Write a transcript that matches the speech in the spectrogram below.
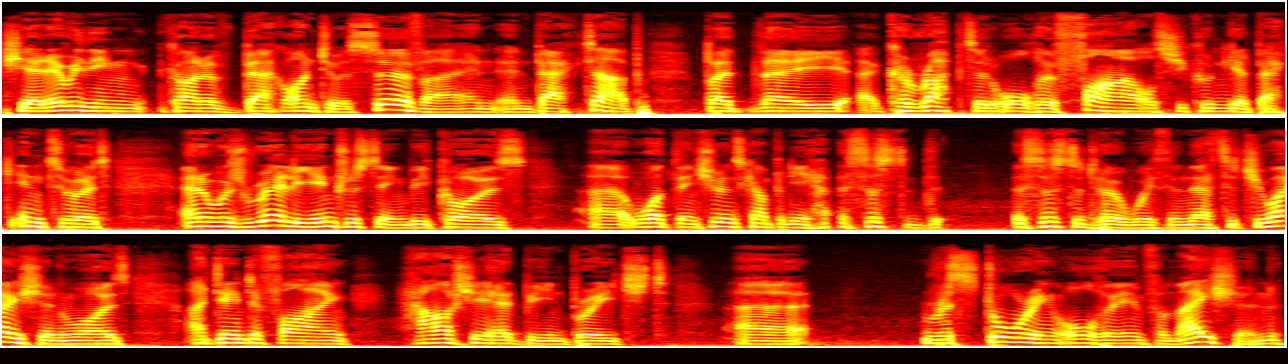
she had everything kind of back onto a server and, and backed up, but they corrupted all her files. She couldn't get back into it. And it was really interesting because uh, what the insurance company assisted assisted her with in that situation was identifying how she had been breached, uh, restoring all her information,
